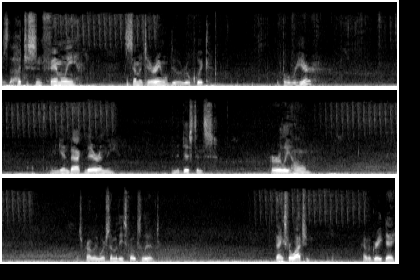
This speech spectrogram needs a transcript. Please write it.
is the Hutchison Family Cemetery. We'll do a real quick look over here. And again, back there in the in the distance early home. That's probably where some of these folks lived. Thanks for watching. Have a great day.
